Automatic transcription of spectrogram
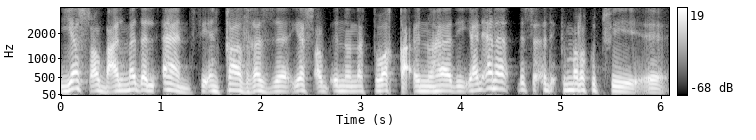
يصعب على المدى الآن في إنقاذ غزة يصعب إنه نتوقع إنه هذه يعني أنا بس مرة كنت في آه،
